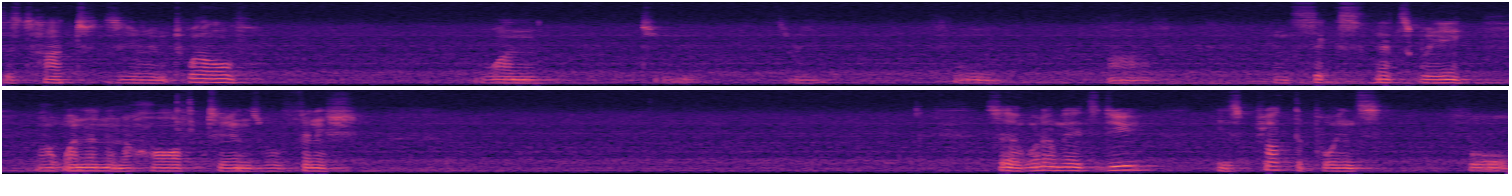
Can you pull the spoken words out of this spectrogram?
This is height 0 and 12. 1, 2, 3, 4, 5, and 6. That's where my one and a half turns will finish. So what I'm going to do is plot the points for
